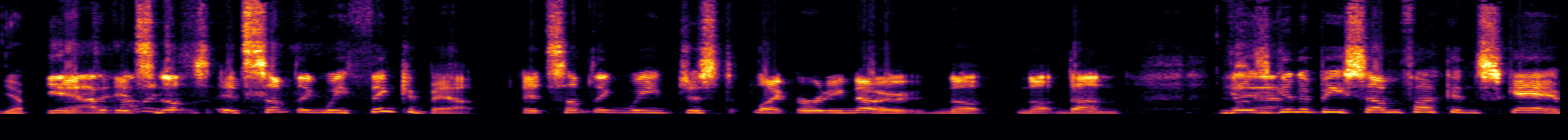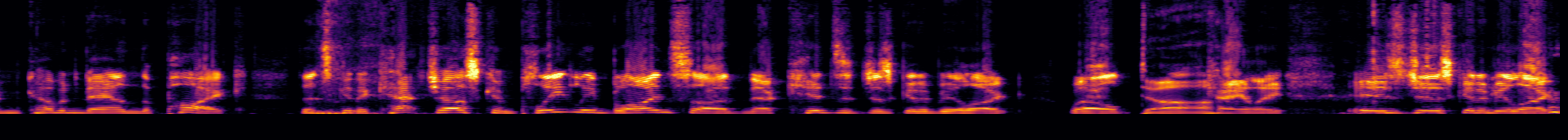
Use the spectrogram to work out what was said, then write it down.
Yep. Yeah, It- it's not. just- It's something we think about. It's something we just like already know, not not done. There's going to be some fucking scam coming down the pike that's going to catch us completely blindsided, and our kids are just going to be like, "Well, Duh. Kaylee is just going to be like,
